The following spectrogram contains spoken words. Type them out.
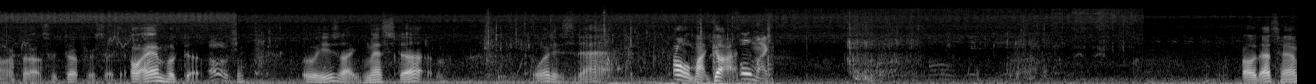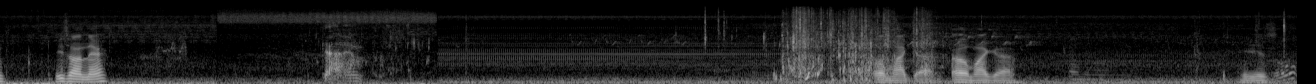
Oh, I thought I was hooked up for a second. Oh, I am hooked up. Oh. Oh, he's like messed up. What is that? Oh my god. Oh my. Oh, that's him. He's on there. Got him. Oh my god. Oh my god. He is oh.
